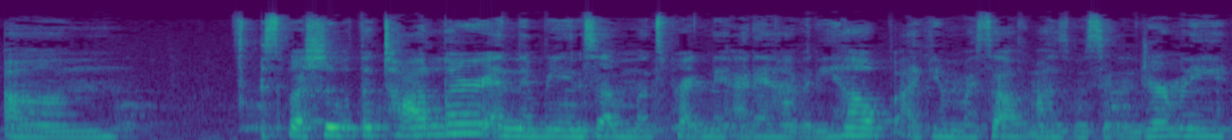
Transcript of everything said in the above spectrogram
Um, especially with the toddler and then being seven months pregnant, I didn't have any help. I came myself, my husband stayed in Germany.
